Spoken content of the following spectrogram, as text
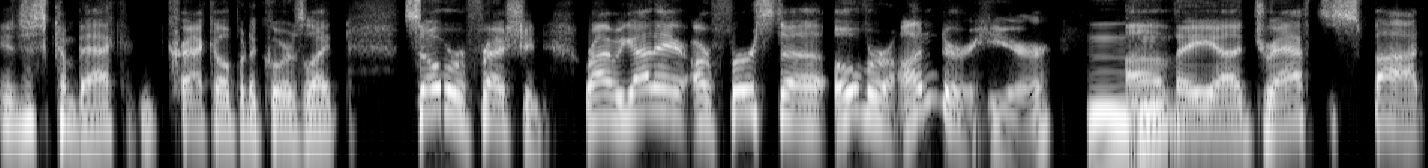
just come back, and crack open a Coors Light, so refreshing. Ryan, we got a, our first uh, over under here Mhm. of a uh, draft spot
